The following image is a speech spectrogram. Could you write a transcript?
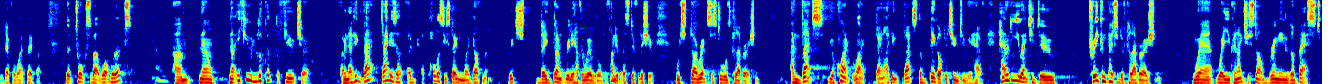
the DEFRA white paper, that talks about what works. Um, now, now, if you look at the future, I mean, I think that that is a, a, a policy statement by government, which they don't really have the wherewithal to fund it, but that's a different issue, which directs us towards collaboration. And that's, you're quite right, Dan. I think that's the big opportunity we have. How do you actually do pre competitive collaboration where, where you can actually start bringing the best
